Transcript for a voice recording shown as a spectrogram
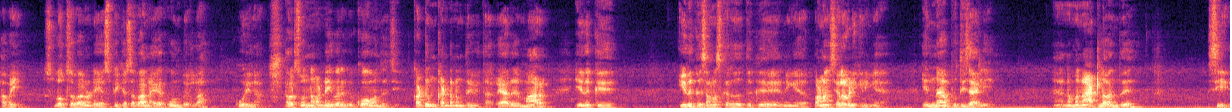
அவை. லோக்சபாவினுடைய ஸ்பீக்கர் சபாநாயகர் ஓம் பிர்லா கூறினார். அவர் சொன்ன உடனே இவருக்கு கோபம் வந்துருச்சு. கடும் கண்டனம் தெரிவித்தார். யார்? மாறன். எதுக்கு? எதுக்கு சமஸ்கிருதத்துக்கு நீங்கள் பணம் செலவழிக்கிறீங்க? என்ன புத்திசாலி? நம்ம நாட்டில் வந்து சி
